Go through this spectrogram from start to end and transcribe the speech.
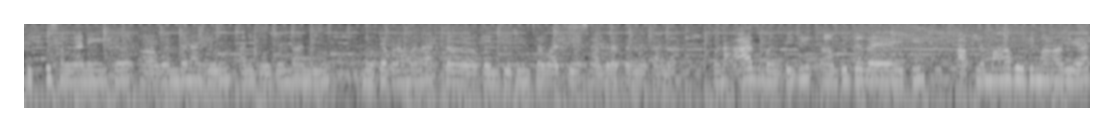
भिक्खू संघाने इथं वंदना घेऊन आणि भोजनदान देऊन मोठ्या प्रमाणात बंतेजींचा वाढदिवस साजरा करण्यात आला. पण आज बंतेजी बुद्धगया येथील आपलं महाबोधी महाविहार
